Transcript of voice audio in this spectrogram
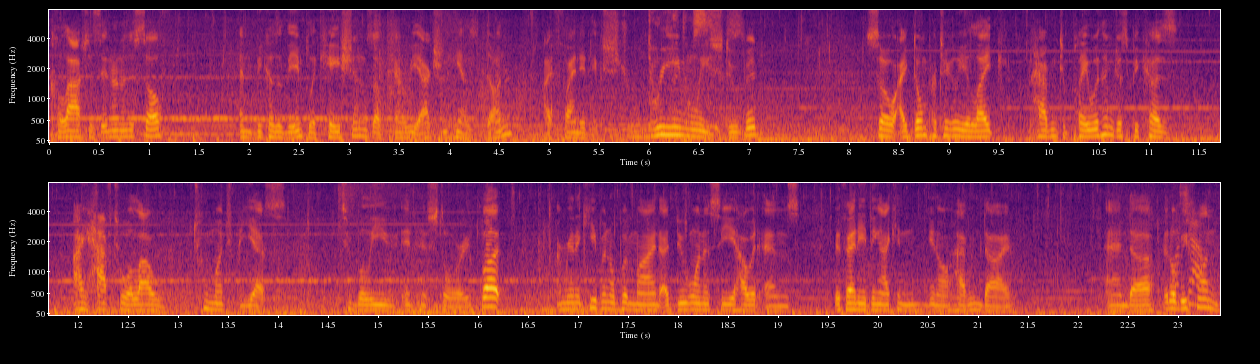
collapses in on itself, and because of the implications of every action he has done, I find it extremely stupid. So I don't particularly like having to play with him just because I have to allow too much BS to believe in his story. But I'm gonna keep an open mind. I do want to see how it ends. If anything, I can, you know, have him die, and uh, it'll be out. fun.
